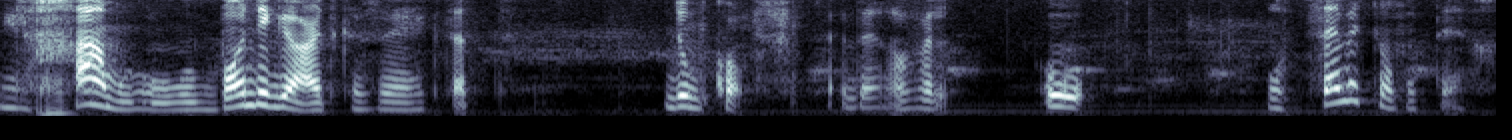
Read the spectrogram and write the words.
נלחם, הוא bodyguard כזה, קצת דומקוף, בסדר? אבל הוא רוצה בטובתך.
